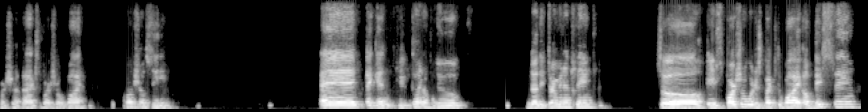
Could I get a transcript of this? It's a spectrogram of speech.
partial x, partial y, partial c. And again, you kind of do the determinant thing. So it's partial with respect to y of this thing.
